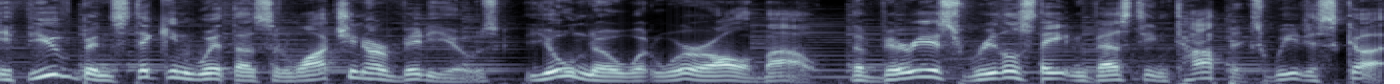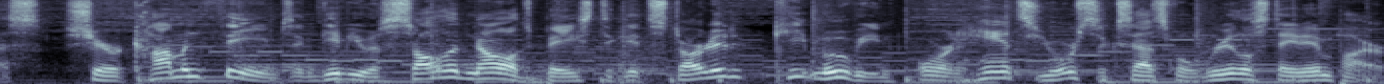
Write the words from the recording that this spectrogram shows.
If you've been sticking with us and watching our videos, you'll know what we're all about. The various real estate investing topics we discuss share common themes and give you a solid knowledge base to get started, keep moving, or enhance your successful real estate empire.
